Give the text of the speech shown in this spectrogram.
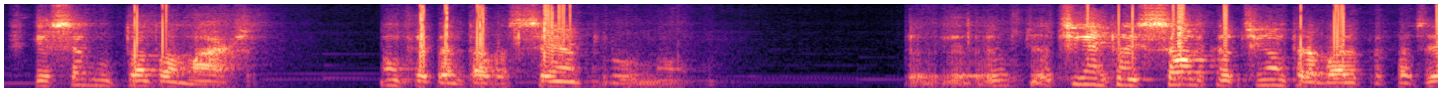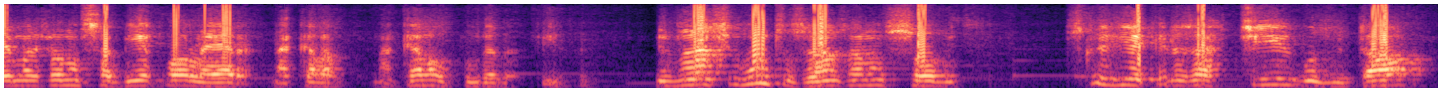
fiquei sempre um tanto à margem. Não frequentava centro, não. Eu, eu, eu tinha a intuição de que eu tinha um trabalho para fazer, mas eu não sabia qual era naquela, naquela altura da vida. E durante muitos anos eu não soube. Escrevia aqueles artigos e tal,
